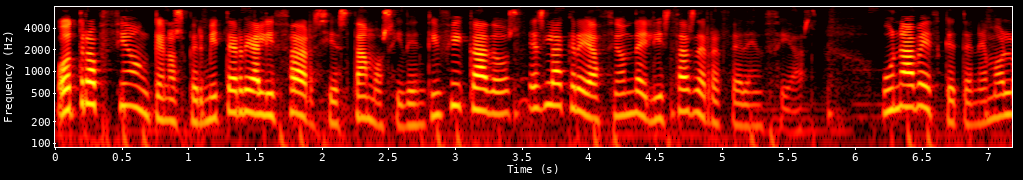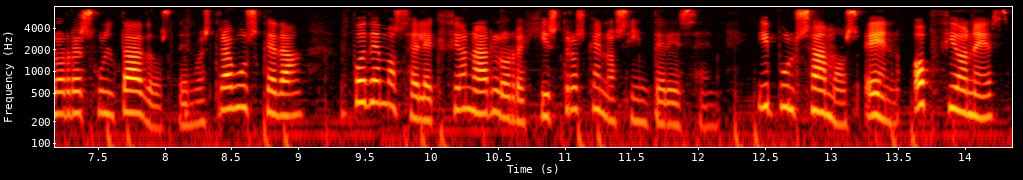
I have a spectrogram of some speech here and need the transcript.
Otra opción que nos permite realizar si estamos identificados es la creación de listas de referencias. Una vez que tenemos los resultados de nuestra búsqueda, podemos seleccionar los registros que nos interesen y pulsamos en Opciones,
